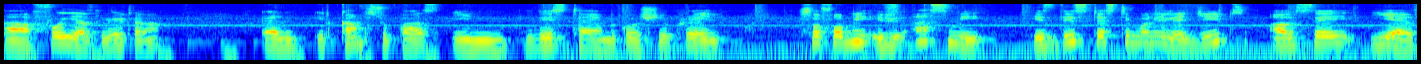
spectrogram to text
uh, four years later and it comes to pass in this time because she prayed. So for me if you ask me is this testimony legit? I'll say yes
